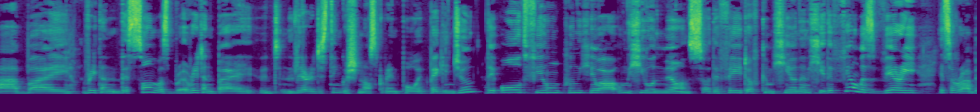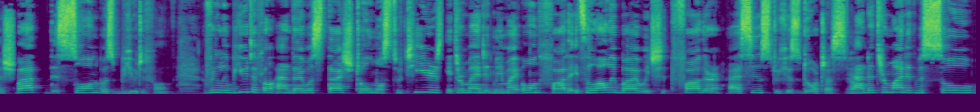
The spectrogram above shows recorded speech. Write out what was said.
Uh, by written this song was written by very distinguished North Korean poet Baek In-jun. The old film Kun Hwa Un Hyun Myeon, so the fate of Kim Hyun and He. The film is very it's a rubbish, but the song was beautiful really beautiful and I was touched almost to tears. It reminded me my own father. It's a lullaby which father uh, sings to his daughters. Yeah. And it reminded me so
